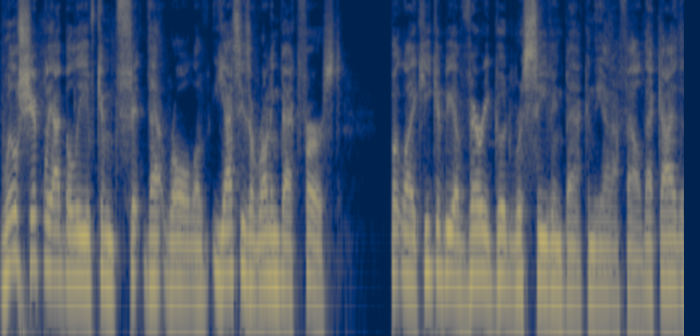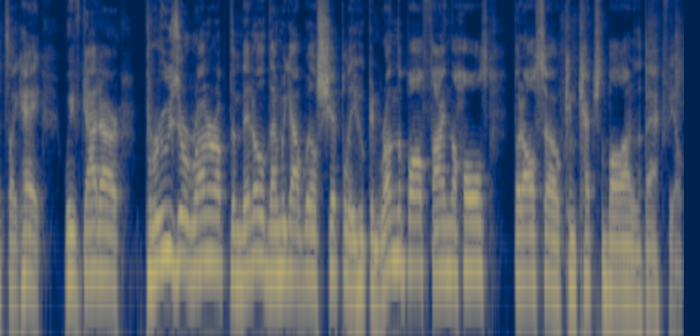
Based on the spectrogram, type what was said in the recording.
Will Shipley, I believe, can fit that role of yes, he's a running back first, but like he could be a very good receiving back in the NFL. That guy that's like, hey, we've got our bruiser runner up the middle, then we got Will Shipley who can run the ball, find the holes, but also can catch the ball out of the backfield.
